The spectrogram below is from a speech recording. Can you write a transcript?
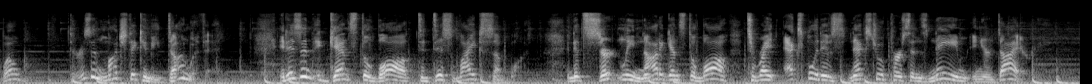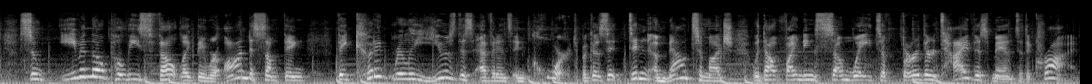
well, there isn't much that can be done with it. It isn't against the law to dislike someone and it's certainly not against the law to write expletives next to a person's name in your diary. So even though police felt like they were onto something, they couldn't really use this evidence in court because it didn't amount to much without finding some way to further tie this man to the crime.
